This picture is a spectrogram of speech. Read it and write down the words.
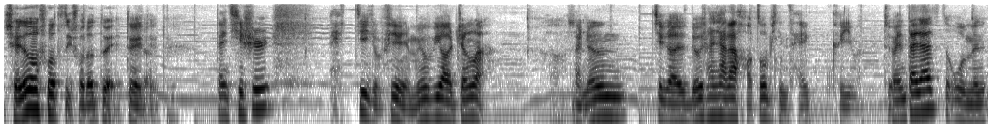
谁都说自己说的对，对对对，但其实，哎，这种事情也没有必要争了啊，反正这个流传下来好作品才可以嘛。反正大家我们，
